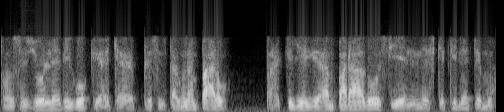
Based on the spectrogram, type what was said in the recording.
Entonces yo le digo que hay que presentar un amparo para que llegue amparado si él es que tiene temor.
